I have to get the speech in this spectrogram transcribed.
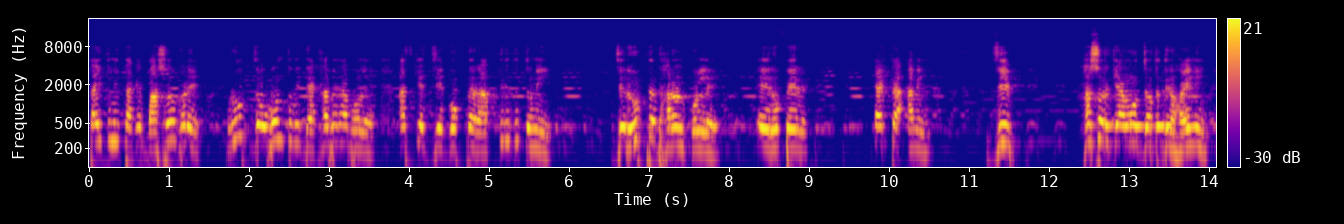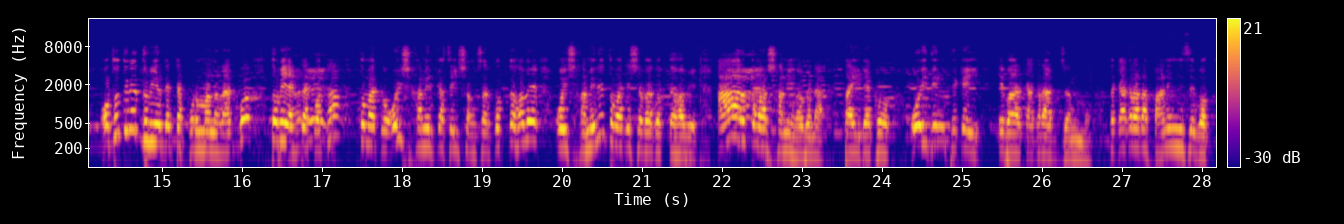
তাই তুমি তাকে বাসর ঘরে রূপ যৌবন তুমি দেখাবে না বলে আজকে যে গোপ্ত রাত্রিতে তুমি যে রূপটা ধারণ করলে, এই রূপের একটা আমি জীব, হাসর কেমন যতদিন হয়নি অতদিনের দুনিয়াতে একটা প্রমাণ রাখব। তবে একটা কথা তোমাকে ওই স্বামীর কাছেই সংসার করতে হবে ওই স্বামীরই তোমাকে সেবা করতে হবে। আর। তোমার স্বামী হবে না। তাই দেখো ওই দিন থেকেই এবার কাকড়ার জন্ম। তা কাকড়াটা পানির নিচে গর্ত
